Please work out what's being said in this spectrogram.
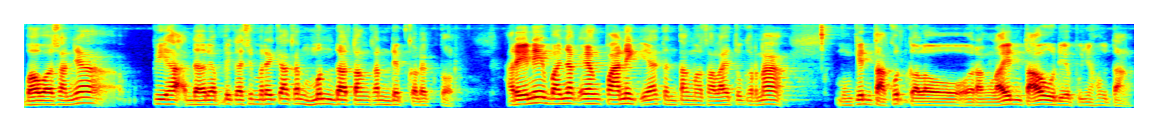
bahwasannya pihak dari aplikasi mereka akan mendatangkan debt collector. Hari ini banyak yang panik ya tentang masalah itu karena mungkin takut kalau orang lain tahu dia punya hutang.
